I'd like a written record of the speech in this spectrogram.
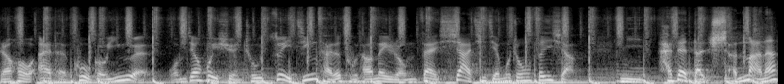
然后艾特酷狗音乐，我们将会选出最精彩的吐槽内容，在下期节目中分享。你还在等什么呢？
